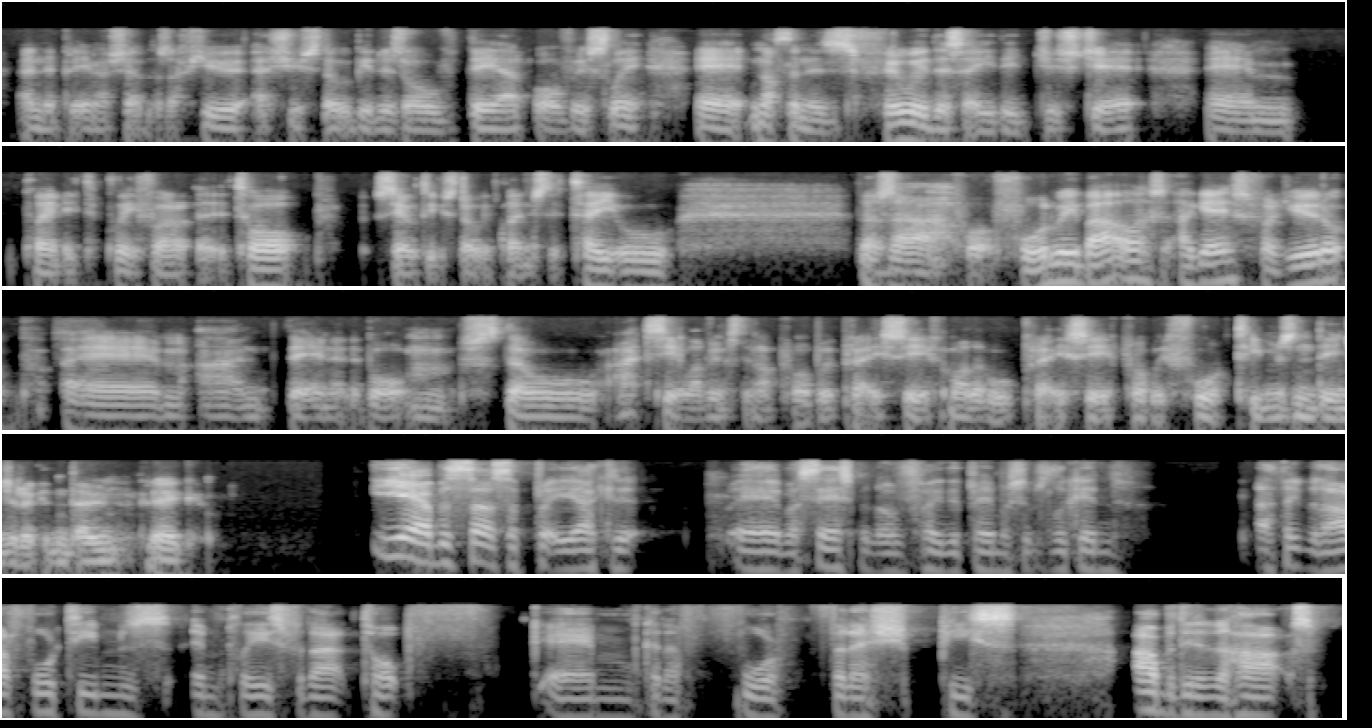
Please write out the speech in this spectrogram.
in the Premiership. There's a few issues still to be resolved there, obviously. Uh, nothing is fully decided just yet. Um, plenty to play for at the top. Celtic still to clinch the title. There's a what four way battle, I guess, for Europe, um, and then at the bottom, still, I'd say Livingston are probably pretty safe. Motherwell pretty safe. Probably four teams in danger of going down. Greg. Yeah, but that's a pretty accurate um, assessment of how the Premiership's looking. I think there are four teams in place for that top um, kind of four finish piece. Aberdeen and the Hearts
